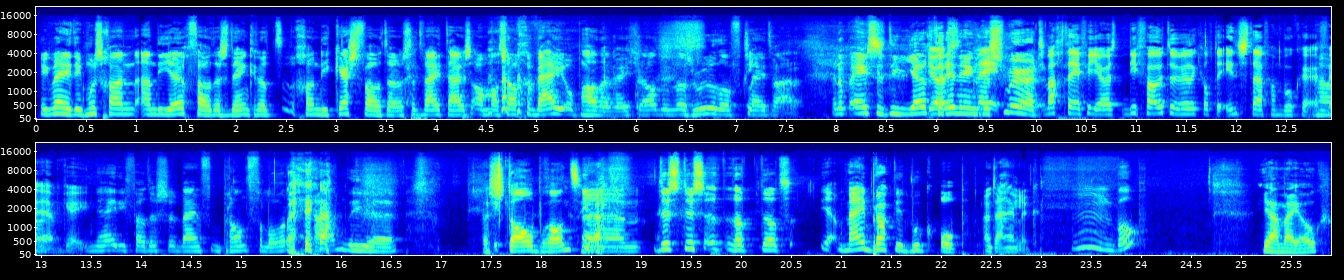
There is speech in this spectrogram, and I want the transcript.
Ik weet niet, ik moest gewoon aan die jeugdfoto's denken... dat gewoon die kerstfoto's, dat wij thuis allemaal zo'n gewei op hadden, weet je wel. Dat was Rudolph verkleed waren. En opeens is die jeugdherinnering Joost, nee. besmeurd. Wacht even, Joost. Die foto wil ik op de Insta van Boeken FM. Oh, Oké, nee, die foto's zijn bij een brand verloren gegaan. Die, eh, Een stalbrand. Ja. Ehm, dus dus dat, dat, ja, mij brak dit boek op, uiteindelijk. Hmm, Bob? ja, mij ook.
